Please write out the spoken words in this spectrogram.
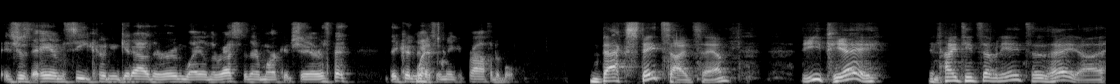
It's just AMC couldn't get out of their own way on the rest of their market share. they couldn't Wait. actually make it profitable. Back stateside, Sam, the EPA in 1978 says, hey, uh,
